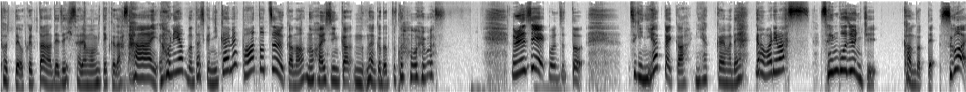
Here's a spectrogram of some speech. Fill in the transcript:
撮って送ったのでぜひそれも見てください。Only Up の確か2回目？パート2かな？の配信か？なんかだったと思います。嬉しい！これちょっと次200回か。200回まで。頑張ります！1050日間だって。すごい！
